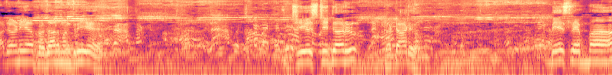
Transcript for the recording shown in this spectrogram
આદરણીય પ્રધાનમંત્રીએ જીએસટી દર ઘટાડ્યો. બે સ્લેબમાં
